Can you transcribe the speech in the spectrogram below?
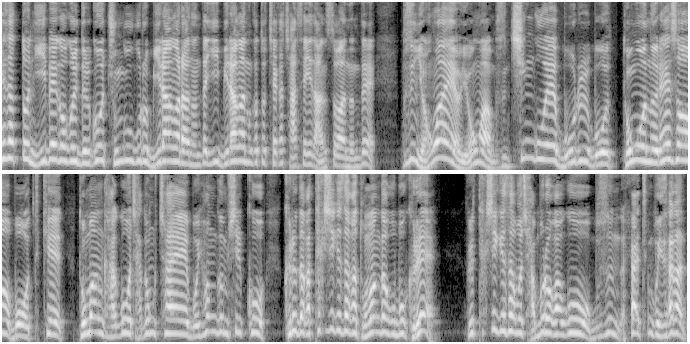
회사 돈 200억을 들고 중국으로 밀항을 하는데 이 밀항하는 것도 제가 자세히 안 써왔는데 무슨 영화예요 영화 무슨 친구의 뭐를 뭐 동원을 해서 뭐 어떻게 도망가고 자동차에 뭐 현금 싣고 그러다가 택시기사가 도망가고 뭐 그래 그리고 택시기사 뭐 잡으러 가고 무슨 하여튼 뭐 이상한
